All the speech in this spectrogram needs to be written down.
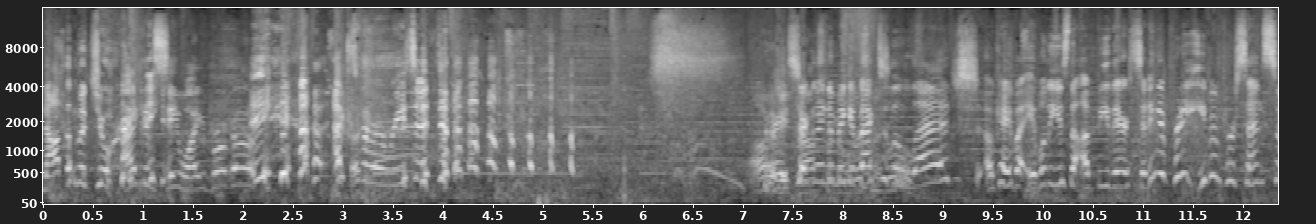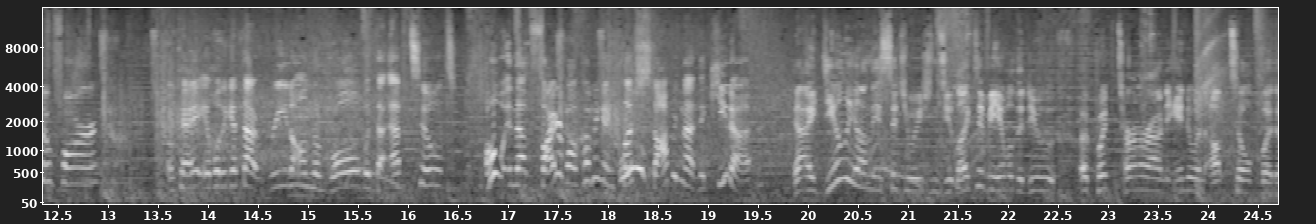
not the majority. I can see why you broke up. yeah, X for a reason. All right, struggling to make it back to the ledge. Okay, but able to use the up B there, sitting at pretty even percent so far. Okay, able to get that read on the roll with the F tilt. Oh, and that fireball coming in clutch, Ooh. stopping that Nikita. Ideally on these situations, you'd like to be able to do a quick turnaround into an up tilt, but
